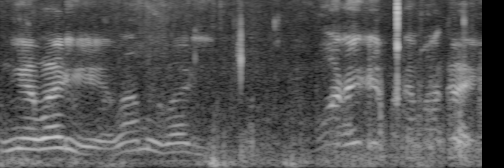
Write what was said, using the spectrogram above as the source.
અહીંયા વાડી છે વામે વાડી. બોર રહી છે પણ આમાં ગાય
